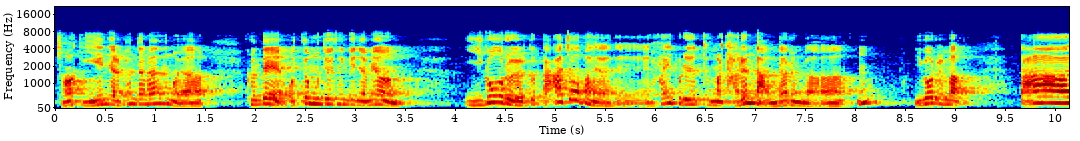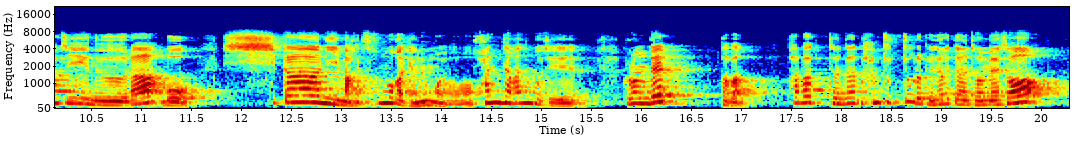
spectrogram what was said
정확히 이해했냐를 판단하는 거야. 그런데 어떤 문제가 생기냐면 이거를 또 따져봐야 돼. 하이브리드 정말 다른가 안 다른가. 응? 이거를 막 따지느라 뭐 시간이 막 소모가 되는 거예요. 환장하는 거지. 그런데 봐봐. 파바트는 함축적으로 변형했다는 점에서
